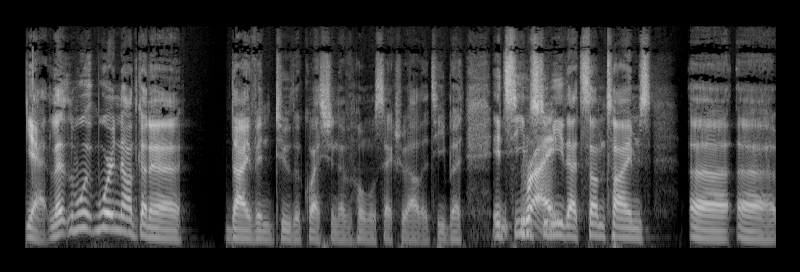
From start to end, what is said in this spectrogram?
yeah, let, we're not gonna dive into the question of homosexuality, but it seems right. to me that sometimes uh, uh,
